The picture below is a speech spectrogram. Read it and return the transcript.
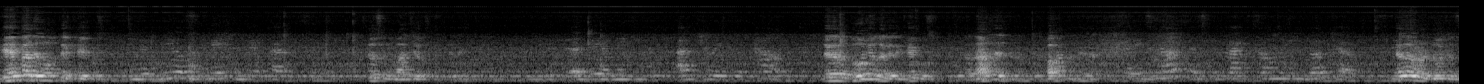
現場でもって稽古してる。一つの街を作ってね。だから道場だけで稽古するってことはなぜなんだろう。バカだよ。だから道場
